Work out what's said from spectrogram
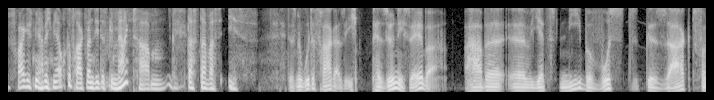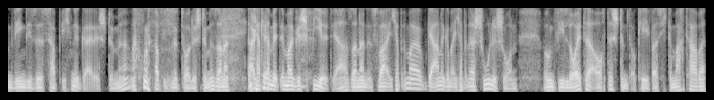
frage ich mich, habe ich mir auch gefragt, wann Sie das gemerkt haben, dass da was ist. Das ist eine gute Frage. Also ich persönlich selber habe äh, jetzt nie bewusst gesagt, von wegen dieses, habe ich eine geile Stimme oder habe ich eine tolle Stimme, sondern ich Danke. habe damit immer gespielt, ja, sondern es war, ich habe immer gerne gemacht, ich habe in der Schule schon irgendwie Leute auch, das stimmt, okay, was ich gemacht habe,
